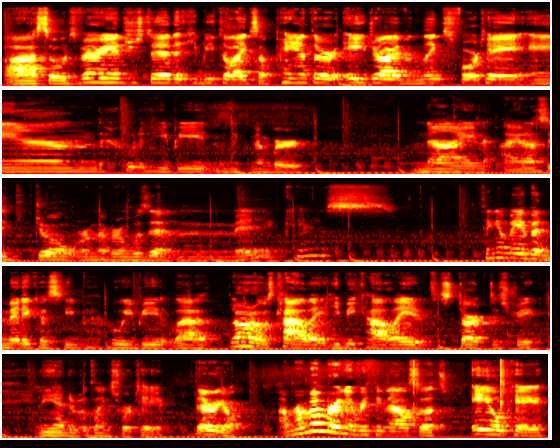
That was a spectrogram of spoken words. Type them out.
Uh, so it's very interested. He beat the likes of Panther, A Drive, and Lynx Forte, and who did he beat in week number nine? I honestly don't remember. Was it Medicus? I think it may have been Medicus he, who he beat last. No, no, it was Kyle A. He beat Kyle A to start the streak, and he ended with Lynx Forte. There we go. I'm remembering everything now, so that's a-okay.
